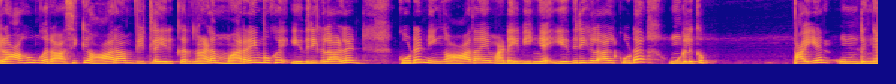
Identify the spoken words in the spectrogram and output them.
ராகு உங்கள் ராசிக்கு ஆறாம் வீட்டில் இருக்கிறதுனால மறைமுக எதிரிகளால் கூட நீங்கள் ஆதாயம் அடைவீங்க. எதிரிகளால் கூட உங்களுக்கு பயன் உண்டுங்க.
